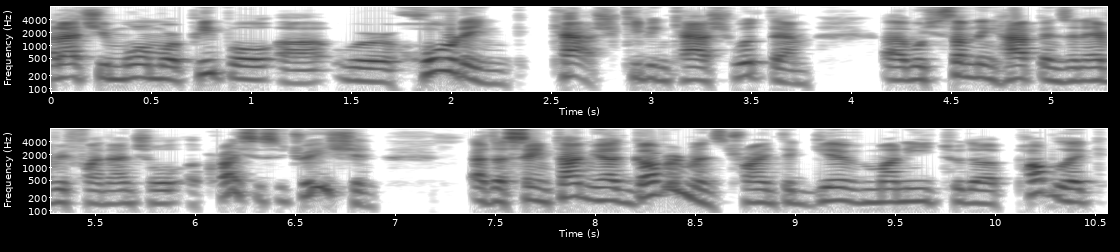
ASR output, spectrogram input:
but actually more and more people uh, were hoarding cash, keeping cash with them, uh, which something happens in every financial uh, crisis situation. At the same time, you had governments trying to give money to the public,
